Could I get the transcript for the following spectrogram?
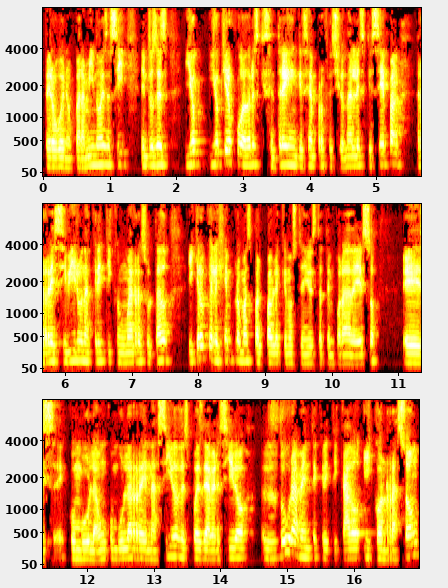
pero bueno, para mí no es así. Entonces, yo, yo quiero jugadores que se entreguen, que sean profesionales, que sepan recibir una crítica, un mal resultado. Y creo que el ejemplo más palpable que hemos tenido esta temporada de eso es Kumbula, un Kumbula renacido después de haber sido duramente criticado y con razón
